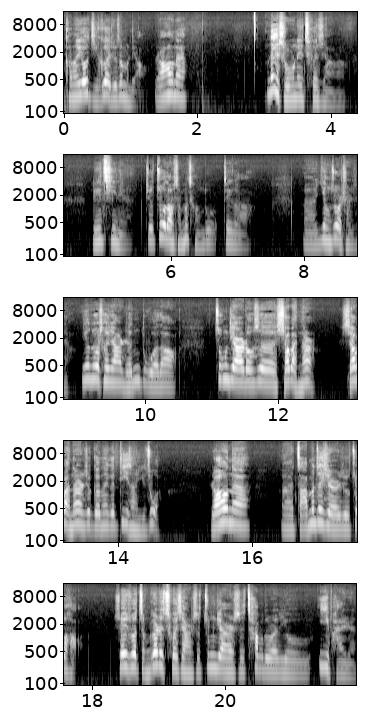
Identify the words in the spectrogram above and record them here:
可能有几个就这么聊，然后呢，那时候那车厢啊，零七年就做到什么程度？这个呃硬座车厢，硬座车厢人多到中间都是小板凳，小板凳就搁那个地上一坐，然后呢，呃咱们这些人就坐好，所以说整个的车厢是中间是差不多有一排人，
